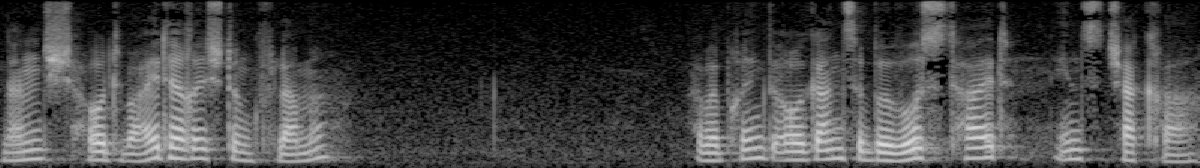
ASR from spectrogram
Dann schaut weiter Richtung Flamme, aber bringt eure ganze Bewusstheit ins Chakra.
